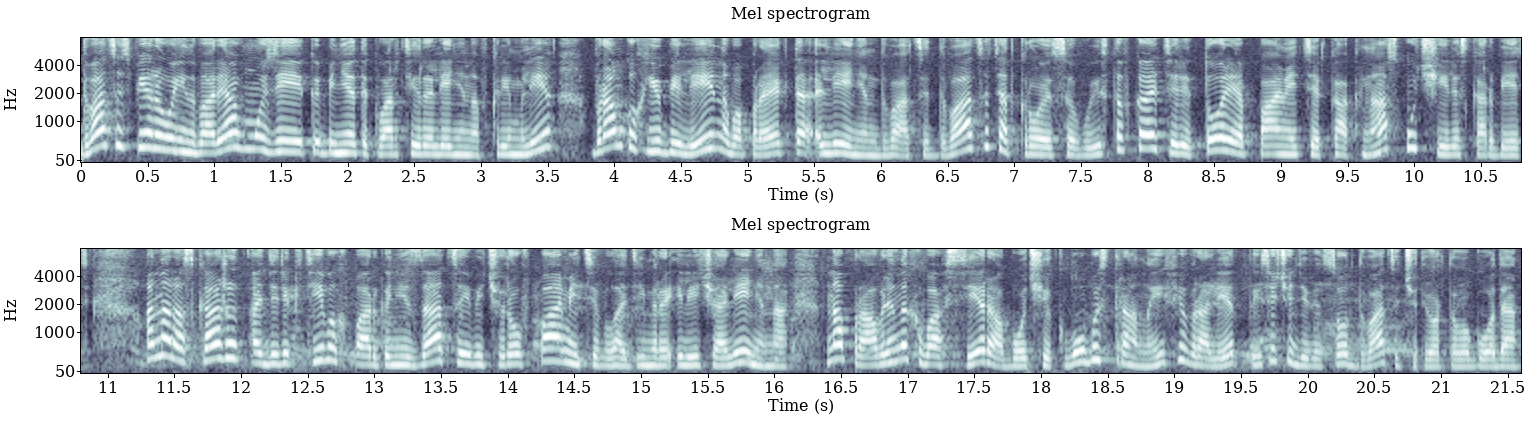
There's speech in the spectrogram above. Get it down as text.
21 января в музее кабинеты квартиры Ленина в Кремле в рамках юбилейного проекта «Ленин-2020» откроется выставка «Территория памяти. Как нас учили скорбеть». Она расскажет о директивах по организации вечеров памяти Владимира Ильича Ленина, направленных во все рабочие клубы страны в феврале 1924 года.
